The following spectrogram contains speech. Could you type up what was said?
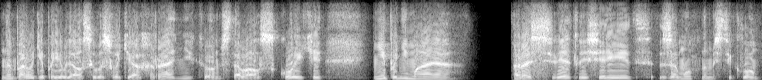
на пороге появлялся высокий охранник, он вставал с койки, не понимая, рассвет ли сереет за мутным стеклом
